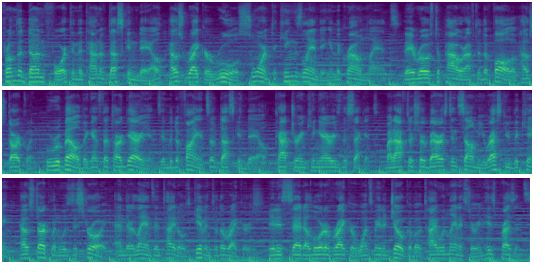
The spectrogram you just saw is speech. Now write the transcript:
From the Dun Fort in the town of Duskendale, House Rykker rules sworn to King's Landing in the Crown Lands. They rose to power after the fall of House Darklyn, who rebelled against the Targaryens in the defiance of Duskendale, capturing King Aerys II. But after Sir Barristan Selmy rescued the king, House Darklyn was destroyed and their lands and titles given to the Rykkers. It is said a Lord of Rykker once made a joke about Tywin Lannister in his presence,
